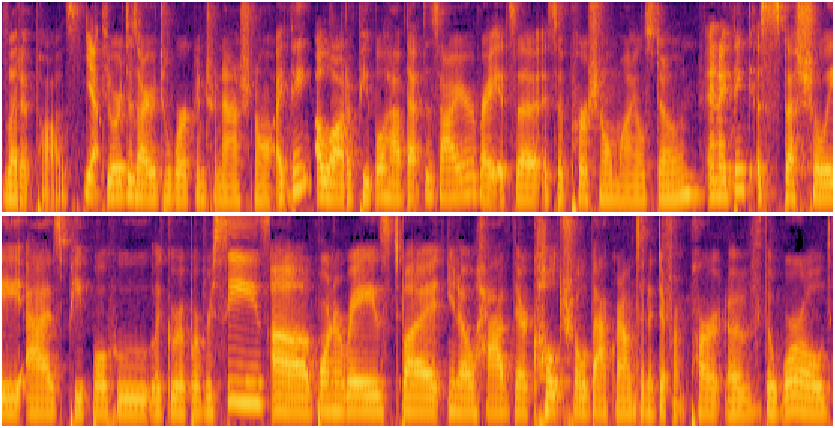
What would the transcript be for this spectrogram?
let it pause. Yeah. Your desire to work international. I think a lot of people have that desire, right? It's a it's a personal milestone. And I think especially as people who like grew up overseas, uh, born or raised, but you know, have their cultural backgrounds in a different part of the world,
